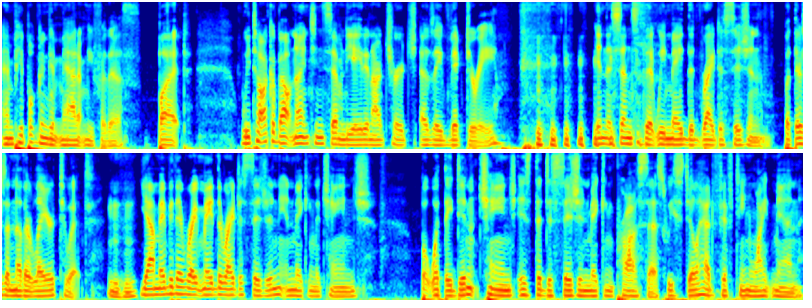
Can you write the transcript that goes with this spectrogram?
and people can get mad at me for this, but we talk about 1978 in our church as a victory in the sense that we made the right decision, but there's another layer to it. Mm-hmm. Yeah, maybe they right, made the right decision in making the change, but what they didn't change is the decision making process. We still had 15 white men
